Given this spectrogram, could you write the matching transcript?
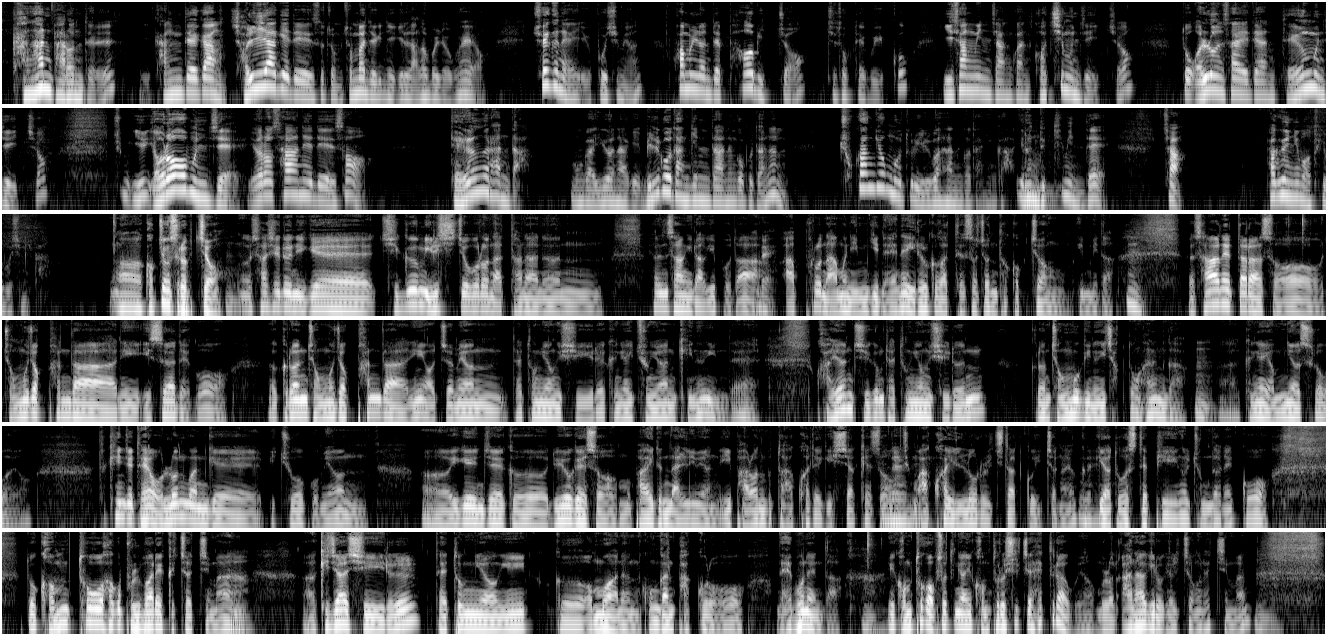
강한 발언들, 이 강대강 전략에 대해서 좀 전반적인 얘기를 나눠보려고 해요. 최근에 이거 보시면 화물연대 파업 있죠. 지속되고 있고 이상민 장관 거치 문제 있죠. 또 언론사에 대한 대응 문제 있죠. 좀 이- 여러 문제, 여러 사안에 대해서 대응을 한다. 뭔가 유연하게 밀고 당긴다는 것보다는 초강경 모드로 일관하는 것 아닌가 이런 음. 느낌인데 자, 박 의원님은 어떻게 보십니까? 어, 걱정스럽죠. 음. 어, 사실은 이게 지금 일시적으로 나타나는 현상이라기보다 네. 앞으로 남은 임기 내내 이럴 것 같아서 저는 더 걱정입니다. 음. 그러니까 사안에 따라서 정무적 판단이 있어야 되고 어, 그런 정무적 판단이 어쩌면 대통령실의 굉장히 중요한 기능인데 과연 지금 대통령실은 그런 정무 기능이 작동하는가 음. 아, 굉장히 염려스러워요. 특히 이제 대언론 관계에 비추어 보면 어 이게 이제 그 뉴욕에서 뭐 바이든 날리면 이 발언부터 악화되기 시작해서 네네. 지금 악화 일로를 치닫고 있잖아요. 네. 급기야 도어스태핑을 중단했고 또 검토하고 불발에 그쳤지만 아. 아, 기자실을 대통령이 그 업무하는 공간 밖으로 내보낸다. 아. 이 검토가 없었던 게 아니라 검토를 실제 했더라고요. 물론 안 하기로 결정을 했지만 음.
